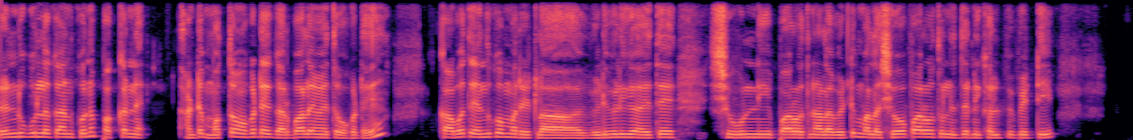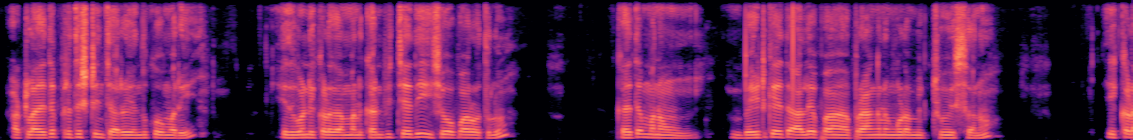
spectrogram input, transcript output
రెండు గుళ్ళకు అనుకుని పక్కనే అంటే మొత్తం ఒకటే గర్భాలయం అయితే ఒకటే. కాకపోతే ఎందుకో మరి ఇట్లా విడివిడిగా అయితే శివుణ్ణి పార్వతిని అలా పెట్టి మళ్ళీ శివపార్వతులను ఇద్దరిని కలిపి పెట్టి అట్లా అయితే ప్రతిష్ఠించారు. ఎందుకో మరి? ఇదిగోండి ఇక్కడ మనకు కనిపించేది శివపార్వతులు. అయితే మనం బయటకైతే ఆలయ ప్రా- ప్రాంగణం కూడా మీకు చూపిస్తాను. ఇక్కడ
